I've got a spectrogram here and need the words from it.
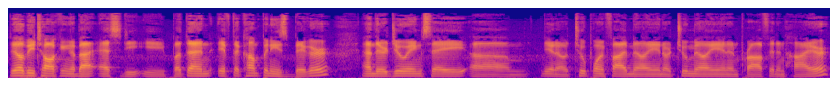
they'll be talking about SDE. But then if the company's bigger and they're doing, say, um, you know, 2.5 million or 2 million in profit and higher,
